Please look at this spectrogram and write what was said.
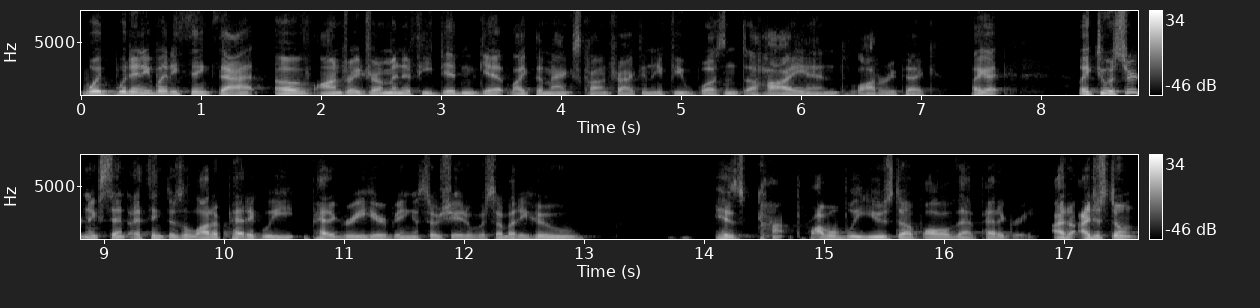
Would would anybody think that of Andre Drummond if he didn't get like the max contract and if he wasn't a high end lottery pick? Like I, like to a certain extent, I think there's a lot of pedigree pedigree here being associated with somebody who has probably used up all of that pedigree. I, I just don't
